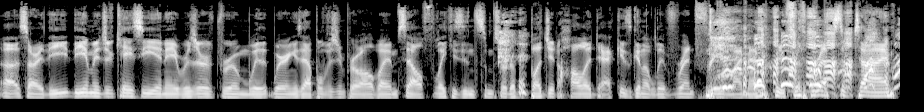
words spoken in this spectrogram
Uh, sorry, the, the image of Casey in a reserved room with wearing his Apple Vision Pro all by himself, like he's in some sort of budget holodeck, is going to live rent free in my memory for the rest of time.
